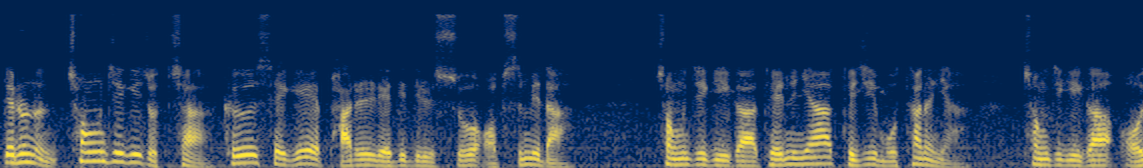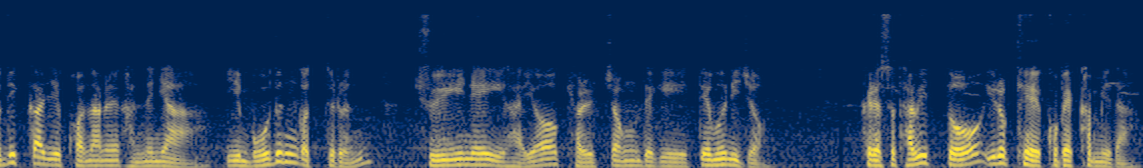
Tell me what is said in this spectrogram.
때로는 청지기조차 그 세계에 발을 내디딜 수 없습니다. 청지기가 되느냐 되지 못하느냐 청지기가 어디까지 권한을 갖느냐 이 모든 것들은 주인에 의하여 결정되기 때문이죠. 그래서 다윗도 이렇게 고백합니다.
